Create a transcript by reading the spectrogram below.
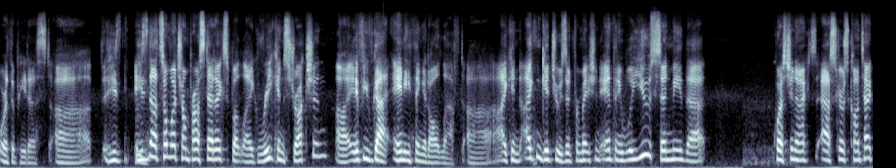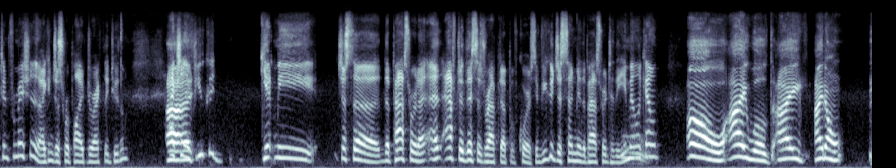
orthopedist. Uh, he's he's not so much on prosthetics, but like reconstruction. Uh, if you've got anything at all left, uh, I can I can get you his information. Anthony, will you send me that question ask, asker's contact information, and I can just reply directly to them? Actually, Uh, if you could get me just the the password after this is wrapped up, of course. If you could just send me the password to the email account. oh i will i i don't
